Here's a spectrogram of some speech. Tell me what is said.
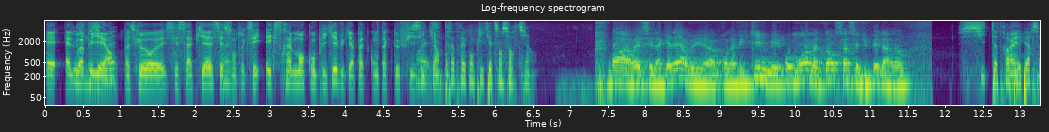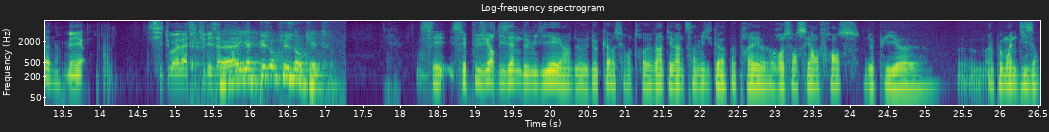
elle doit payer hein, parce que euh, c'est sa pièce, c'est son truc. C'est extrêmement compliqué vu qu'il n'y a pas de contact physique. c'est très très compliqué de s'en sortir. Bah ouais, c'est la galère mais, pour la victime, mais au moins maintenant, ça c'est du pénal. Hein. Si tu attrapes les personnes. Mais si tu, si tu les euh, Il y a de plus en plus d'enquêtes. C'est plusieurs dizaines de milliers hein, de, cas, c'est entre 20 et 25 000 cas à peu près euh, recensés en France depuis euh, un peu moins de 10 ans,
